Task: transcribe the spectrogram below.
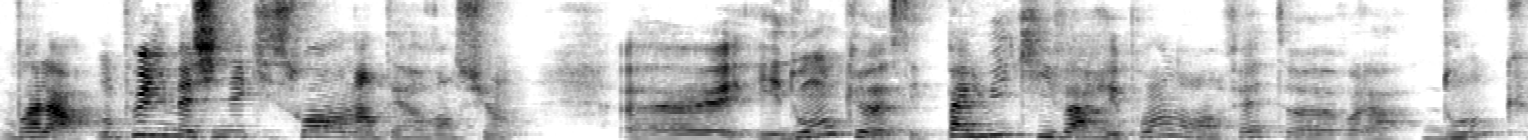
Voilà, on peut imaginer qu'il soit en intervention. Euh, et donc, euh, c'est pas lui qui va répondre, en fait. voilà. Donc,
